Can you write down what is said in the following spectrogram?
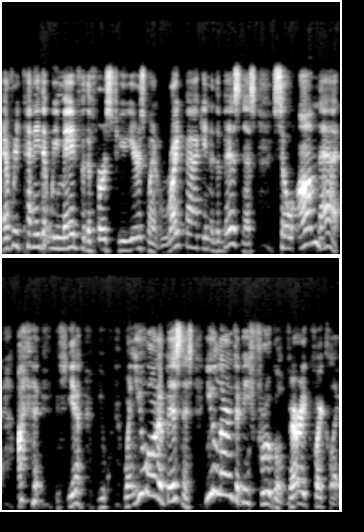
Every penny that we made for the first few years went right back into the business. So on that, I, yeah, you, when you own a business, you learn to be frugal very quickly.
